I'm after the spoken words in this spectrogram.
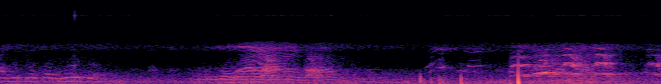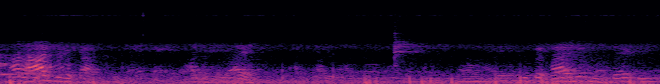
Árbitro cornudo. Vamos lá, very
